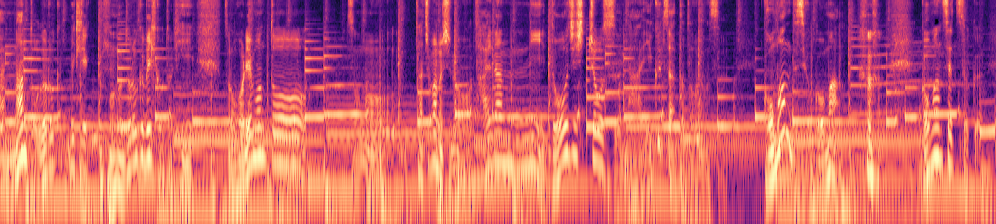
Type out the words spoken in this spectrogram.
あのなんと驚くべき 驚くべきことにそのホリエモンとその立花氏の対談に同時視聴数がいくつだったと思います？5万ですよ、5万。5万接続。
